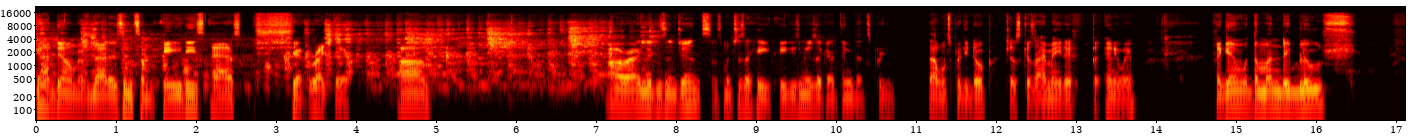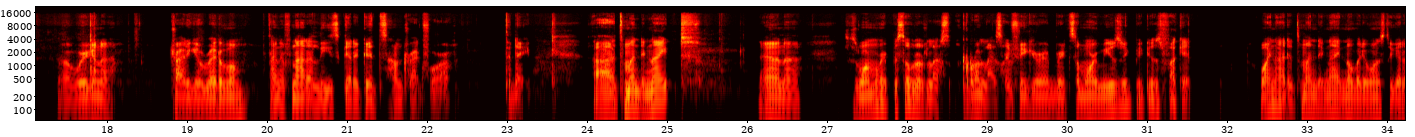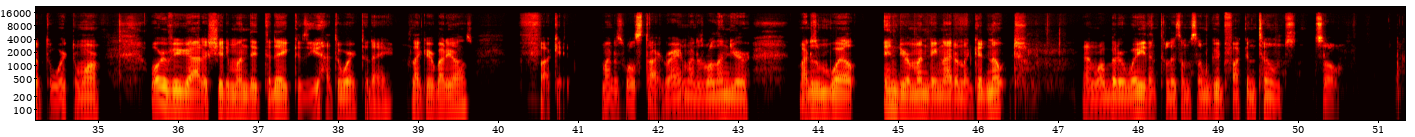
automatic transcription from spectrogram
Goddamn, if that isn't some 80s ass shit right there. Um, all right, ladies and gents. As much as I hate 80s music, I think that's pretty. That one's pretty dope, just because I made it. But anyway, again with the Monday blues, uh, we're gonna try to get rid of them, and if not, at least get a good soundtrack for them today. Uh, it's Monday night, and uh, this is one more episode of Las Rolas. I figure I'd bring some more music because fuck it. Why not? It's Monday night. Nobody wants to get up to work tomorrow. Or if you got a shitty Monday today because you had to work today, like everybody else, fuck it. Might as well start, right? Might as well end your, might as well end your Monday night on a good note. And what better way than to listen to some good fucking tunes? So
